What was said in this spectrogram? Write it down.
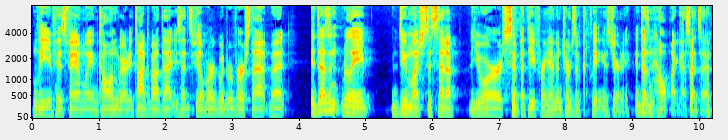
leave his family. And Colin, we already talked about that. You said Spielberg would reverse that, but it doesn't really do much to set up your sympathy for him in terms of completing his journey. It doesn't help, I guess I'd say.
